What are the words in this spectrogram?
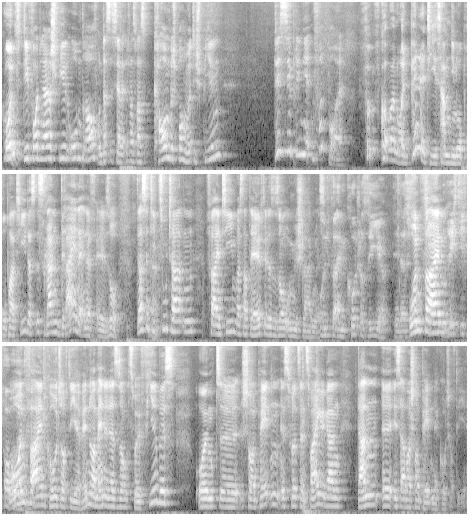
und die 49ers spielen obendrauf, und das ist ja etwas, was kaum besprochen wird, die spielen disziplinierten Football. 5,9 Penalties haben die nur pro Partie. Das ist Rang 3 in der NFL. So, das sind die Zutaten für ein Team, was nach der Hälfte der Saison ungeschlagen ist. Und für einen Coach of the Year, der das Und für einen, richtig und vorbereitet. für einen Coach of the Year. Wenn du am Ende der Saison 12-4 bist und äh, Sean Payton ist 14-2 gegangen, dann äh, ist aber Sean Payton der Coach of the Year.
